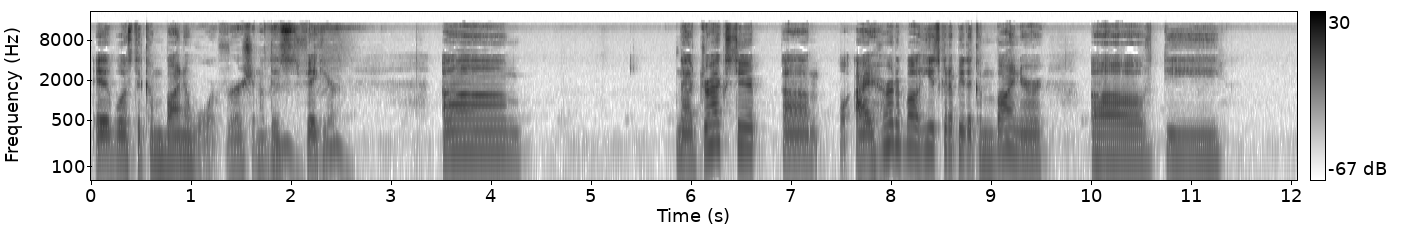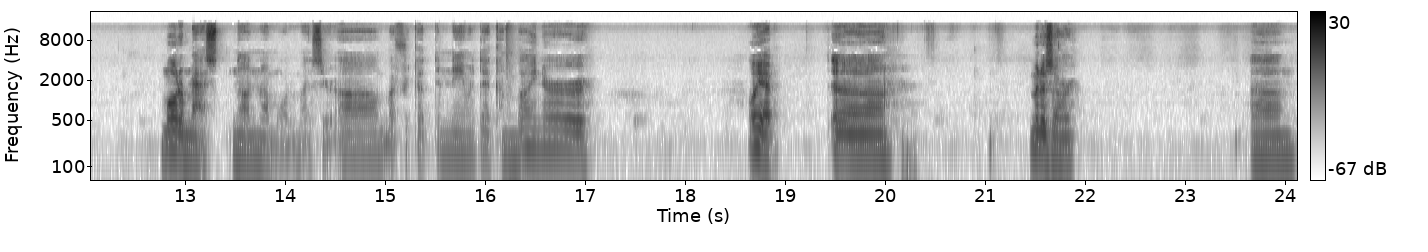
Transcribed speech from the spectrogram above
it was the Combiner War version of this figure. Um, now Dragstrip, um, I heard about he's gonna be the combiner of the Motormaster. No, not Motormaster. Um, I forgot the name of that combiner. Oh yeah, uh, Menasor. Um,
